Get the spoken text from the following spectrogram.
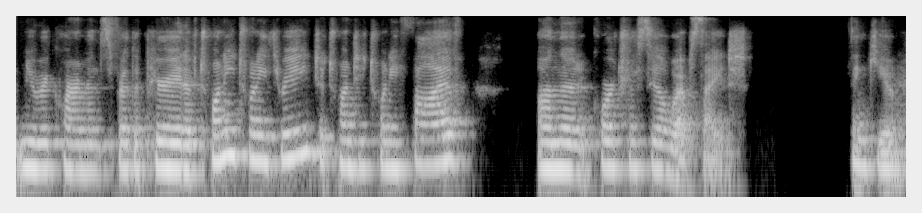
new requirements for the period of twenty twenty-three to twenty twenty-five on the core seal website. Thank you.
